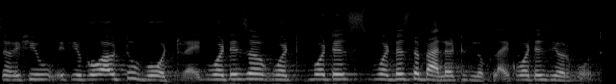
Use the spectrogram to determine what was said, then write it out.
So if you if you go out to vote, right? What is a what what is what does the ballot look like? What is your vote?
